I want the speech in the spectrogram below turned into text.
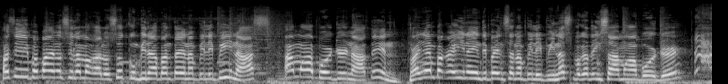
Kasi paano sila makalusot kung binabantayan ng Pilipinas ang mga border natin? Ganyan ba kahina yung depensa ng Pilipinas pagdating sa mga border?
